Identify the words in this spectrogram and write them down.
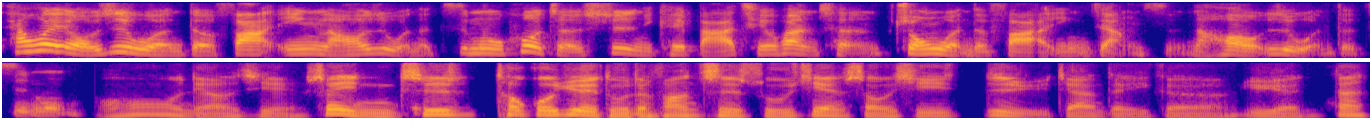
哦它会有日文的发音，然后日文的字幕，或者是你可以把它切换成中文的发音这样子，然后日文的字幕。哦，了解。所以你是透过阅读的方式逐渐熟悉日语这样的一个语言，但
